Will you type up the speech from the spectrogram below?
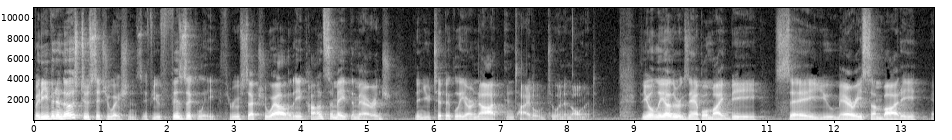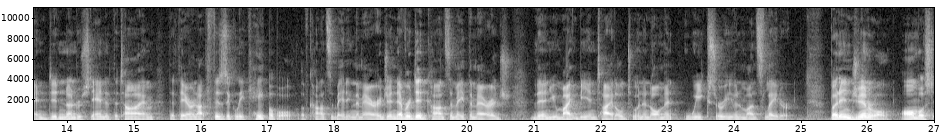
But even in those two situations, if you physically, through sexuality, consummate the marriage, then you typically are not entitled to an annulment. The only other example might be say you marry somebody and didn't understand at the time that they are not physically capable of consummating the marriage and never did consummate the marriage, then you might be entitled to an annulment weeks or even months later. But in general, almost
